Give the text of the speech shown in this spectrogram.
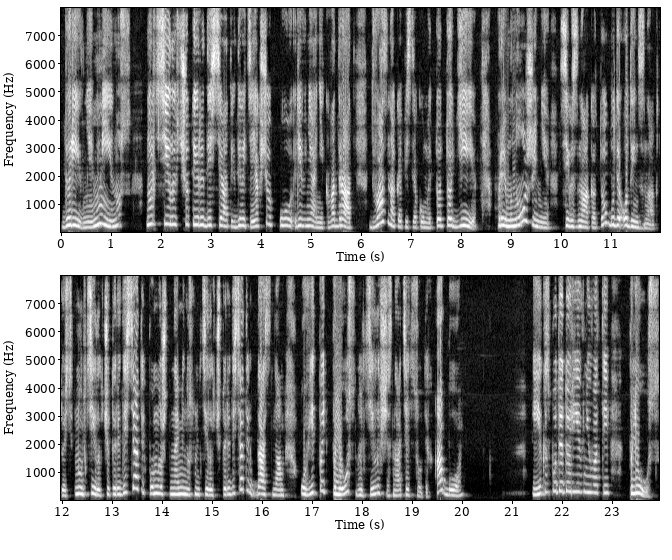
дорівнює мінус 0,4. Дивіться, якщо у рівнянні квадрат два знака після коми, то тоді при множенні цих знаків то буде один знак. Тобто 0,4 помножити на мінус 0,4 дасть нам у відповідь плюс 0,16. Або х буде дорівнювати плюс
